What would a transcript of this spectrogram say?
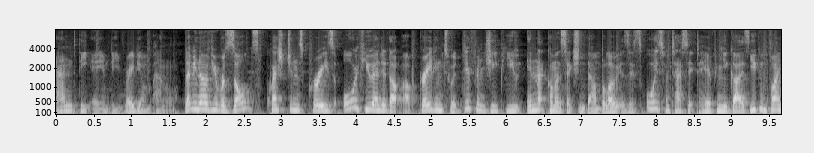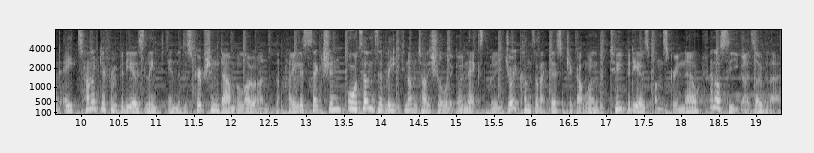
and the AMD Radeon panel. Let me know of your results, questions, queries, or if you ended up upgrading to a different GPU in that comment section down below as it's always fantastic to hear from you guys. You can find a ton of different videos linked in the description down below under the playlist section. Alternatively, if you're not entirely sure where to go next but enjoy content like this, check out one of the two videos on screen now and I'll see you guys over there.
